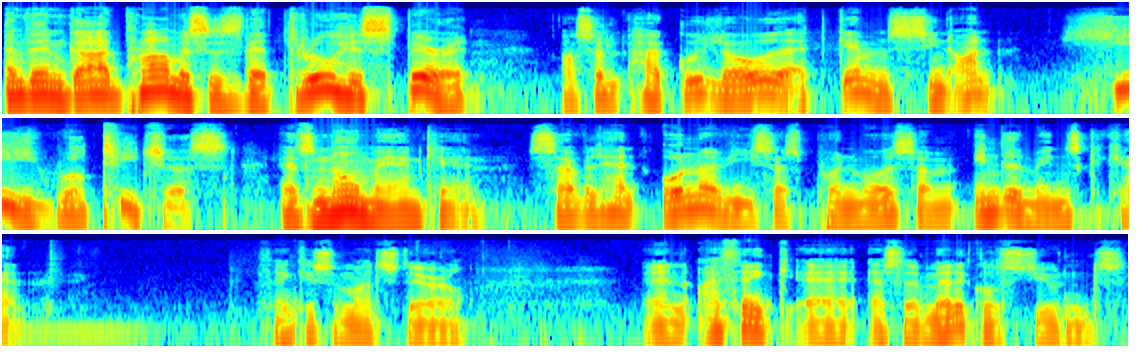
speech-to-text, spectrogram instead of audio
And then God promises that through His Spirit, Og så har Gud lovet, at gennem sin ånd, He will teach us as no man can. så vil han undervise os på en måde, som intet menneske kan. Thank you so much, Daryl. And I think uh, as a medical student,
